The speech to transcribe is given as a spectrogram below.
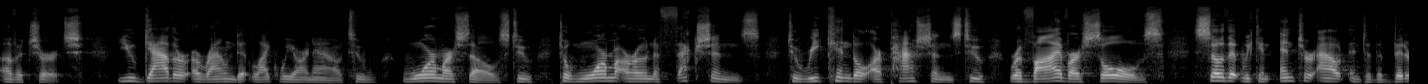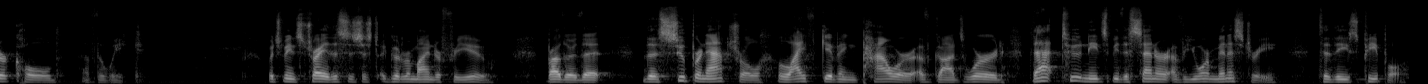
of a church you gather around it like we are now to warm ourselves, to, to warm our own affections, to rekindle our passions, to revive our souls, so that we can enter out into the bitter cold of the week. Which means, Trey, this is just a good reminder for you, brother, that the supernatural, life giving power of God's word, that too needs to be the center of your ministry to these people.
